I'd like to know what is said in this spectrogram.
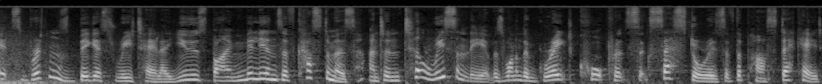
It's Britain's biggest retailer, used by millions of customers, and until recently it was one of the great corporate success stories of the past decade.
